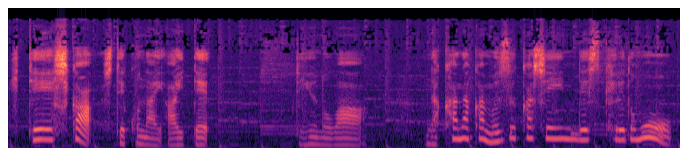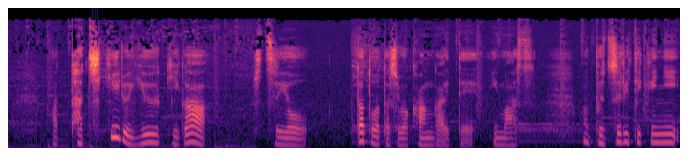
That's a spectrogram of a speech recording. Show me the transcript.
否定しかしてこない相手っていうのはなかなか難しいんですけれども、まあ、断ち切る勇気が必要だと私は考えています。物理的に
